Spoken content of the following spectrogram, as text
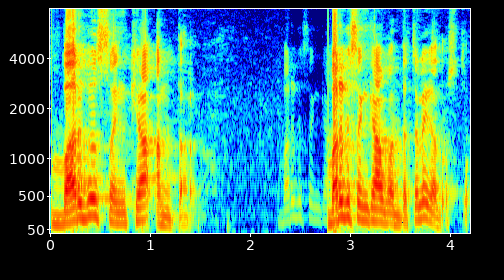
वर्ग संख्या अंतर। वर्ग संख्याओं का अंतर। चलेगा दोस्तों।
